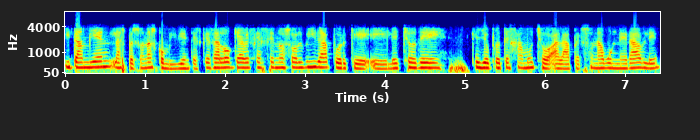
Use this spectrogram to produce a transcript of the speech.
Y también las personas convivientes, que es algo que a veces se nos olvida porque el hecho de que yo proteja mucho a la persona vulnerable,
